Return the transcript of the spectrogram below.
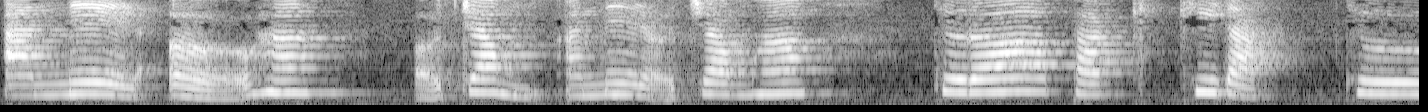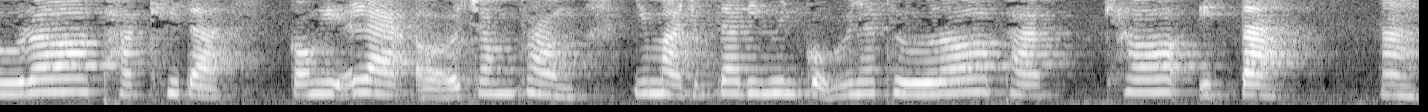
Anne là ở ha. Ở trong, anne là ở trong ha. 들어박히다. 들어박히다 có nghĩa là ở trong phòng, nhưng mà chúng ta đi nguyên cụm với nhà thứ đó pakyo ita à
